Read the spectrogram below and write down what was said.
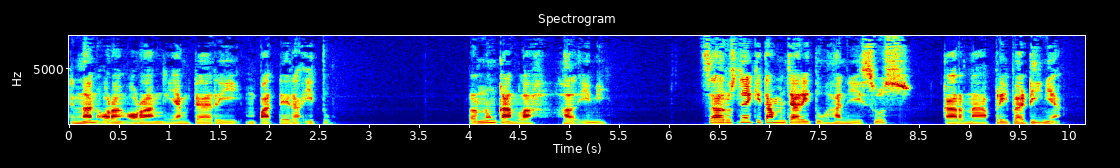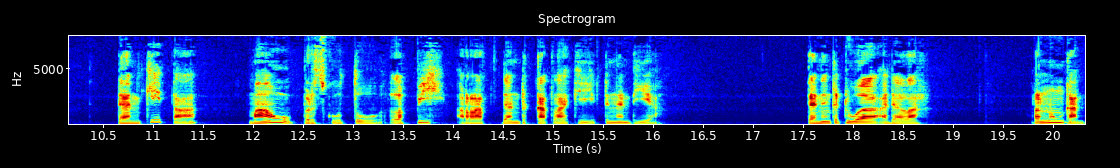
dengan orang-orang yang dari empat daerah itu? Renungkanlah hal ini. Seharusnya kita mencari Tuhan Yesus karena pribadinya, dan kita mau bersekutu lebih erat dan dekat lagi dengan Dia. Dan yang kedua adalah renungkan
